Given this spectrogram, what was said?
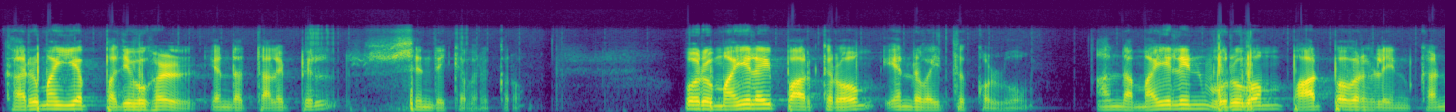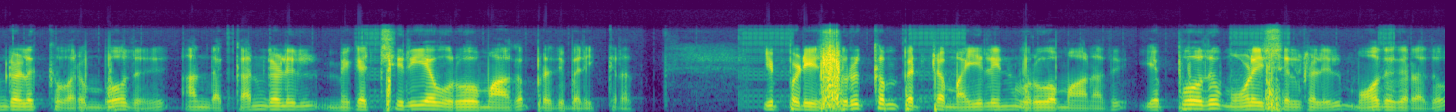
கருமையப் பதிவுகள் என்ற தலைப்பில் சிந்திக்கவிருக்கிறோம். ஒரு மயிலை பார்க்கிறோம் என்று வைத்துக்கொள்வோம் அந்த மயிலின் உருவம் பார்ப்பவர்களின் கண்களுக்கு வரும்போது அந்த கண்களில் மிகச்சிறிய உருவமாக பிரதிபலிக்கிறது. இப்படி சுருக்கம் பெற்ற மயிலின் உருவமானது எப்போது மூளை செல்களில் மோதுகிறதோ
